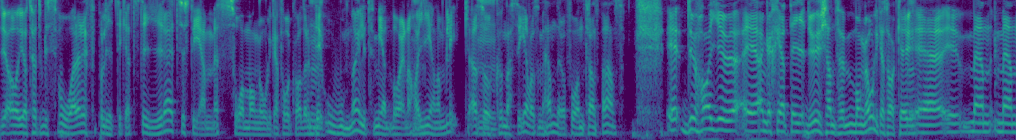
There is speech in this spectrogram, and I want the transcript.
ja, jag tror att det blir svårare för politiker att styra ett system med så många olika folkvalda. Det blir mm. omöjligt för medborgarna att ha mm. genomblick, alltså mm. kunna se vad som händer och få en transparens. Eh, du har ju eh, engagerat dig, du är känd för många olika saker, mm. eh, men, men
